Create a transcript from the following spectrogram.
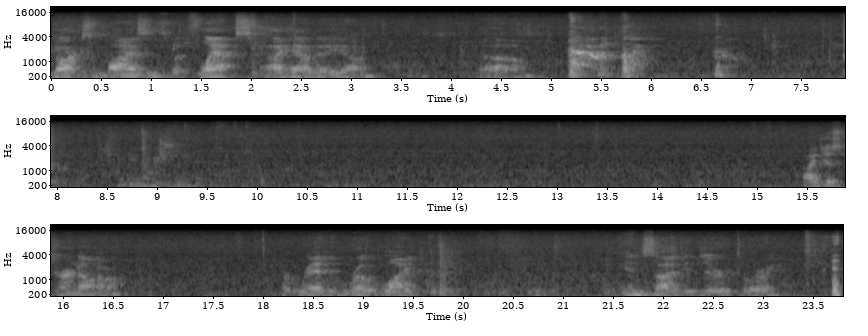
darks and biases, but flats, I have a, um, um. I just turned on a, a red rope light inside the observatory. And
